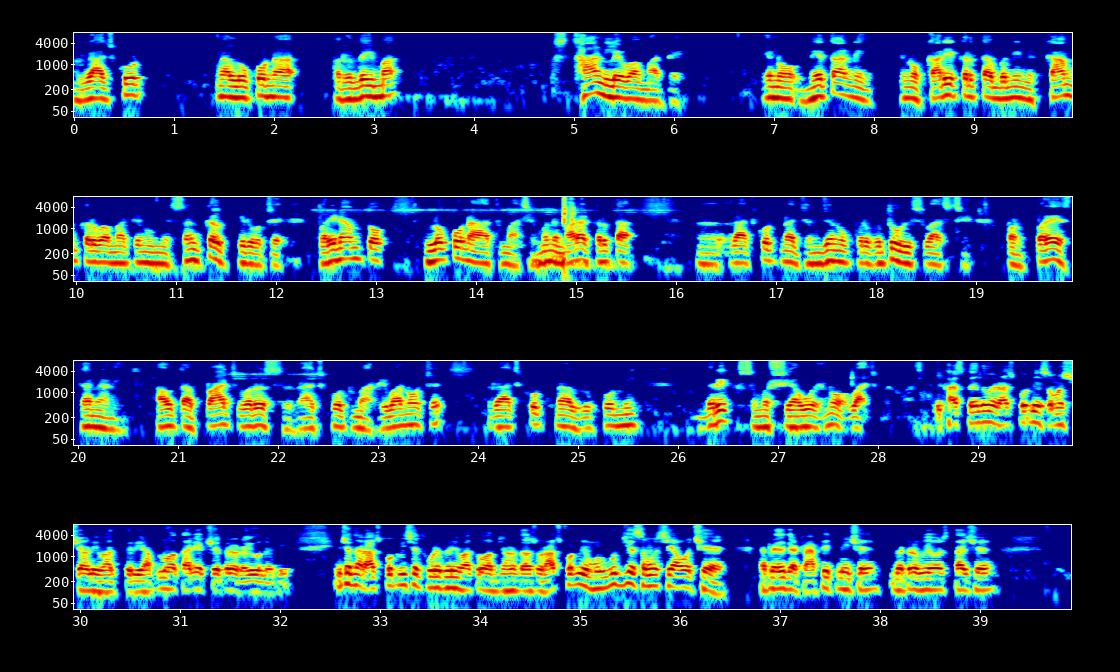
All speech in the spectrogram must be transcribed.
રાજકોટના લોકોના હૃદયમાં સ્થાન લેવા માટે એનો નેતા નહીં એનો કાર્યકર્તા બનીને કામ કરવા માટેનો મેં સંકલ્પ કર્યો છે. પરિણામ તો લોકોના હાથમાં છે. મને મારા કરતા રાજકોટના જનજન ઉપર વધુ વિશ્વાસ છે. પણ પરેશ ધાનાણી આવતા પાંચ વર્ષ રાજકોટમાં રહેવાનો છે. રાજકોટના લોકોની દરેક સમસ્યાઓ એનો અવાજ ખાસ કરીને તમે રાજકોટની સમસ્યાઓની વાત કરી, આપનું આ કાર્યક્ષેત્ર રહ્યું નથી. એમ છતાં રાજકોટ વિશે થોડી ઘણી વાતો આપ જાણતા હશો. રાજકોટની મૂળભૂત જે સમસ્યાઓ છે એટલે કે ટ્રાફિકની છે, ગટર વ્યવસ્થા છે,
